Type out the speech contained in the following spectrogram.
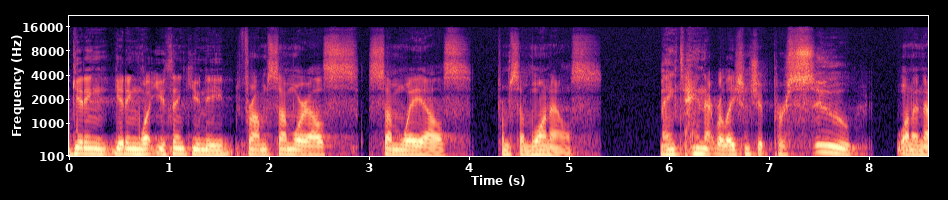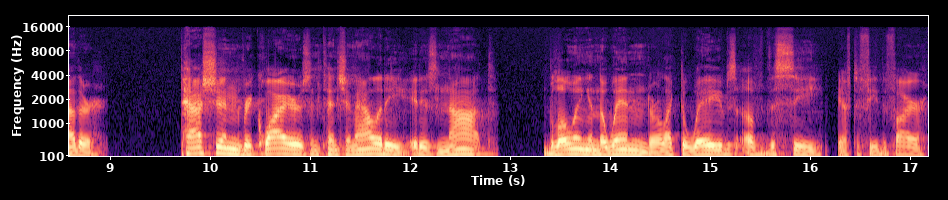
getting, getting what you think you need from somewhere else, some way else, from someone else. Maintain that relationship, pursue one another. Passion requires intentionality. It is not blowing in the wind or like the waves of the sea. You have to feed the fire.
